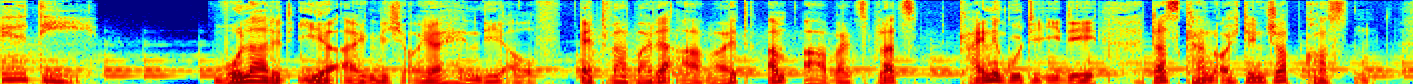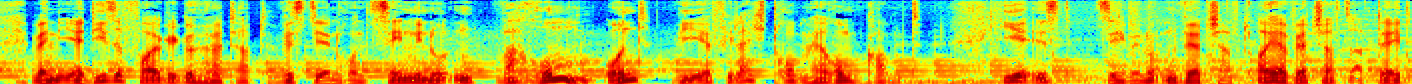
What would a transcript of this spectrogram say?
ARD. Wo ladet ihr eigentlich euer Handy auf? Etwa bei der Arbeit, am Arbeitsplatz? Keine gute Idee. Das kann euch den Job kosten. Wenn ihr diese Folge gehört habt, wisst ihr in rund 10 Minuten, warum und wie ihr vielleicht drum herum kommt. Hier ist 10 Minuten Wirtschaft, euer Wirtschaftsupdate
